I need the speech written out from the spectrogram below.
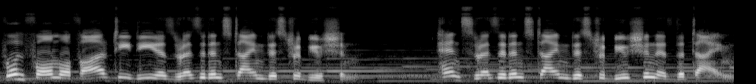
full form of RTD is residence time distribution. Hence, residence time distribution is the time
